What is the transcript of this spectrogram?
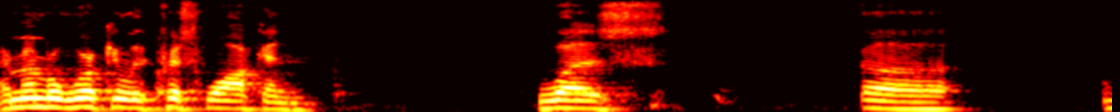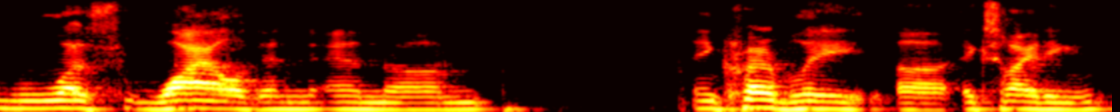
I remember working with Chris Walken was uh, was wild and and um, incredibly uh, exciting.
